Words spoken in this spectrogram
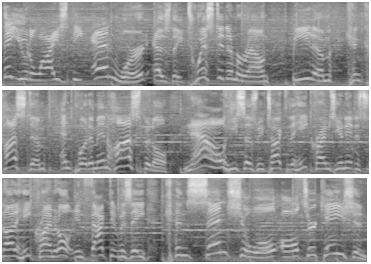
They utilized the N word as they twisted him around, beat him, concussed him, and put him in hospital. Now, he says we've talked to the hate crimes unit. It's not a hate crime at all. In fact, it was a consensual altercation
